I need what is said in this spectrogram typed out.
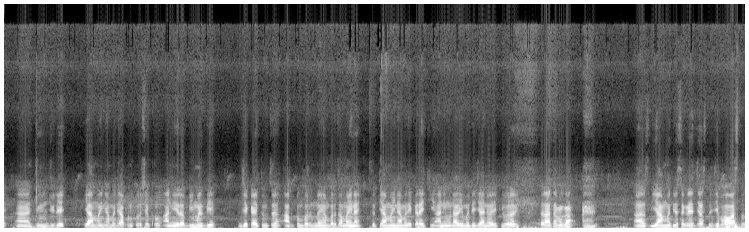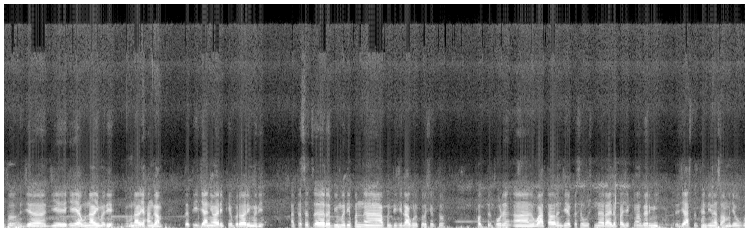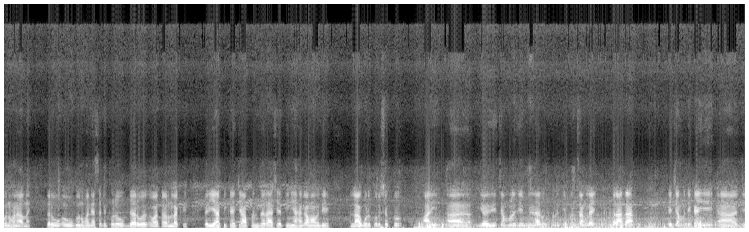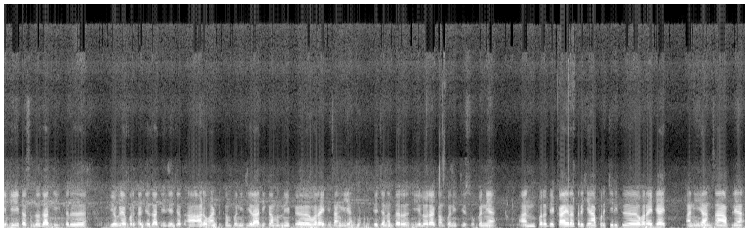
जून जुलै या महिन्यामध्ये आपण करू शकतो आणि रब्बीमध्ये जे काही तुमचं ऑक्टोबर नोव्हेंबरचा महिना आहे तर त्या महिन्यामध्ये करायची आणि उन्हाळीमध्ये जानेवारी फेब्रुवारी. तर आता बघा यामध्ये सगळ्यात जास्त जे भाव असतो तो ज- जे हे आहे उन्हाळीमध्ये उन्हाळी हंगाम तर ती जानेवारी फेब्रुवारीमध्ये. तसंच रब्बीमध्ये पण आपण त्याची लागवड करू शकतो. फक्त थोडं वातावरण जे कसं उष्ण राहिलं पाहिजे किंवा गरमी जास्त थंडी नसावा म्हणजे उगवण होणार नाही. तर उ उगवण होण्यासाठी थोडं उबदार व- वातावरण लागते. तर या पिकाची आपण जर अशा तिन्ही हंगामामध्ये लागवड करू शकतो. आणि याच्यामुळे जे मिळणार उत्पन्न ते पण चांगलं आहे. तर आता याच्यामध्ये काही जे हे येतात समजा जाती तर वेगवेगळ्या प्रकारच्या जाती ज्याच्यात आडव्हांट कंपनीची राधिका म्हणून एक व्हरायटी चांगली आहे. त्याच्यानंतर येलोरा कंपनीची सुकन्या आणि परत एक कायरा. तर ह्या प्रचलित व्हरायटी आहेत. आणि यांचा आपल्या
